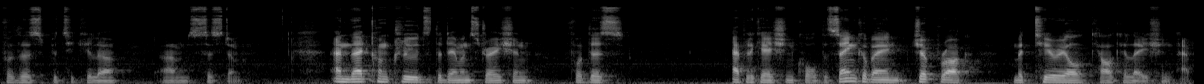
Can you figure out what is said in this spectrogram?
for this particular um, system. And that concludes the demonstration for this application called the Saint-Gobain Gyproc Material Calculation app.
